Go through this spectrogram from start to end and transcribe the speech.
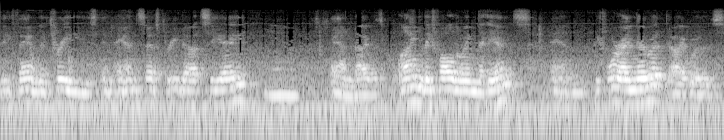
the family trees in Ancestry.ca, and I was blindly following the hints, and before I knew it, I was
